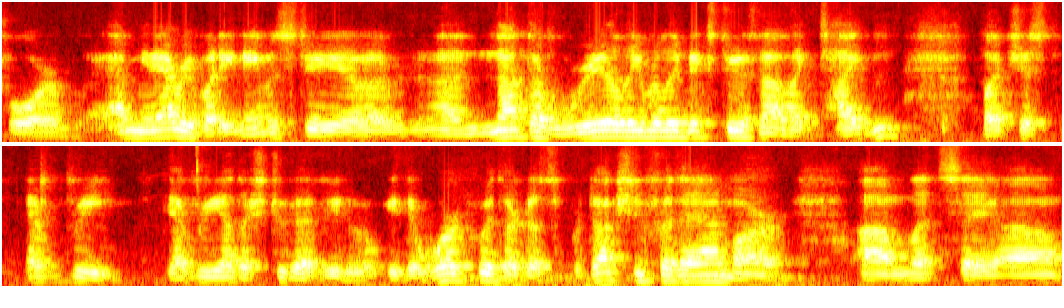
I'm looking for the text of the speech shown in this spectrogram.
for. I mean, everybody. Name a studio. Uh, not the really, really big studios, not like Titan, but just every every other studio I've either, either worked with or does production for them, or um, let's say uh,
